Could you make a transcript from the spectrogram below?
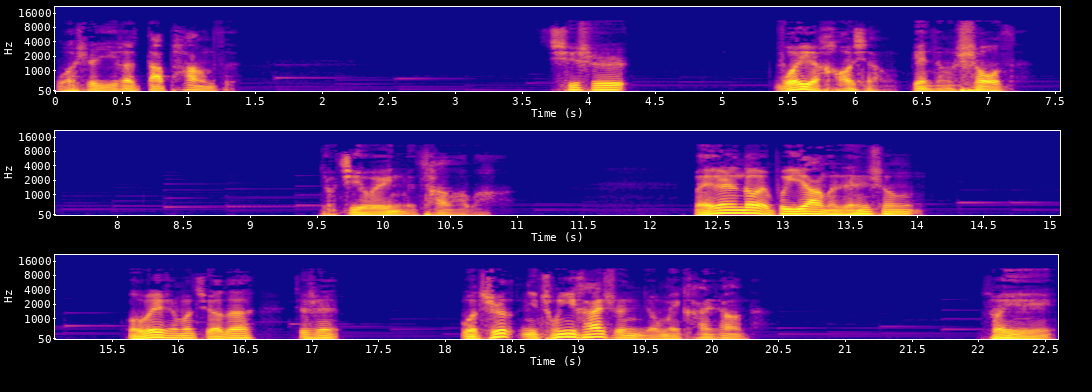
我是一个大胖子。其实我也好想变成瘦子，有机会给你们唱好不好？每个人都有不一样的人生。我为什么觉得就是，我知道你从一开始你就没看上他。所以，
